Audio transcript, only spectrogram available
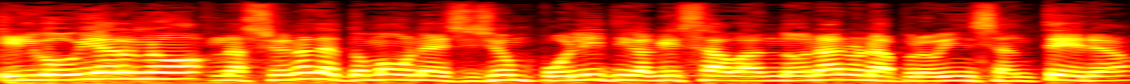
El gobierno nacional ha tomado una decisión política que es abandonar una provincia entera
